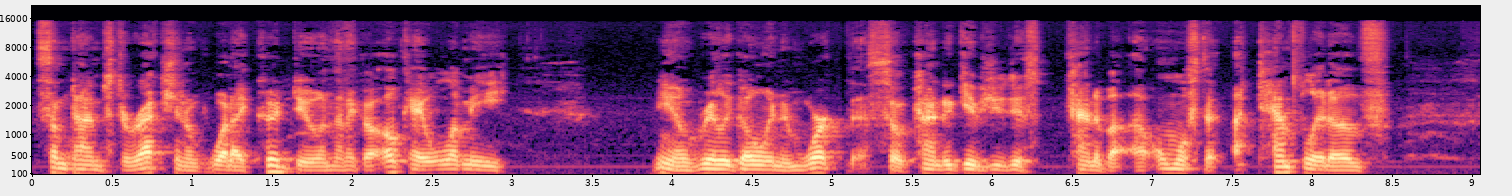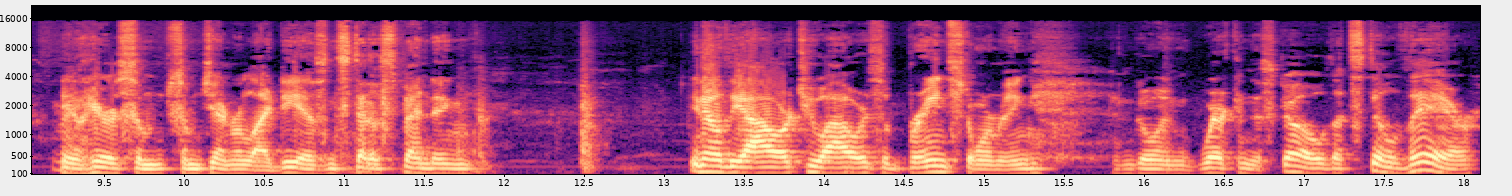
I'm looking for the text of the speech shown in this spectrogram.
sometimes direction of what I could do, and then I go, okay, well, let me you know really go in and work this. So it kind of gives you just kind of a, a- almost a, template of you know here are some some general ideas. Instead of spending you know the hour two hours of brainstorming and going where can this go? That's still there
